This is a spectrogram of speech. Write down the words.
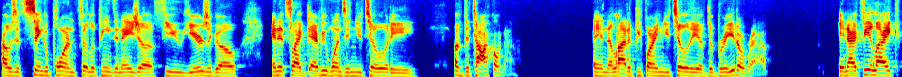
I was at Singapore and Philippines and Asia a few years ago, and it's like everyone's in utility of the taco now. And a lot of people are in utility of the burrito wrap. And I feel like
